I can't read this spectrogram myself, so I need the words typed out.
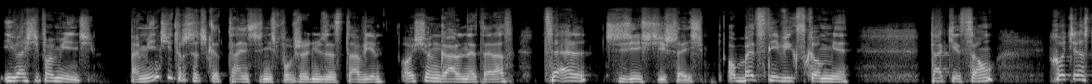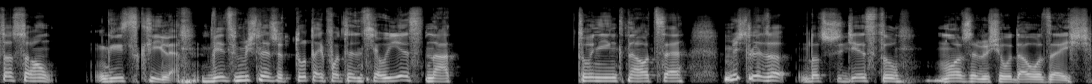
I właśnie pamięci. Pamięci troszeczkę tańsze niż w poprzednim zestawie, osiągalne teraz CL36. Obecnie w XCOMie takie są, chociaż to są skille, więc myślę, że tutaj potencjał jest na tuning na OC. Myślę, że do 30 może by się udało zejść.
